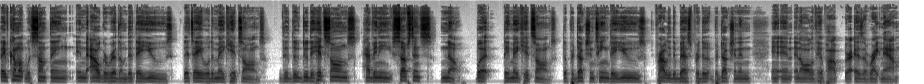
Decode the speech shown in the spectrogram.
They've come up with something in the algorithm that they use that's able to make hit songs. Do, do, do the hit songs have any substance? No, but they make hit songs. The production team they use probably the best produ- production in in, in, all of hip hop as of right now.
